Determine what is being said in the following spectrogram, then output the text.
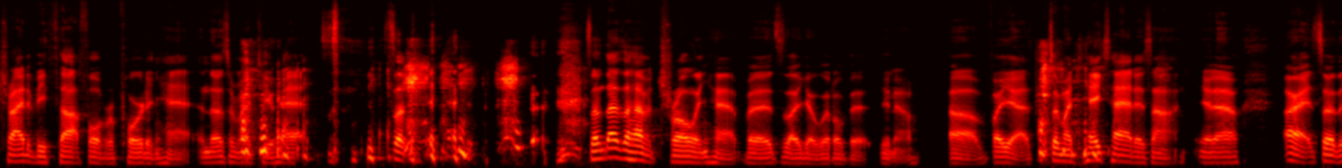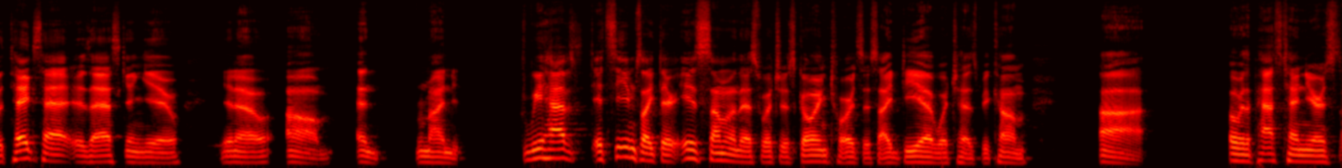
try to be thoughtful reporting hat, and those are my two hats. sometimes I have a trolling hat, but it's like a little bit, you know. Uh, but yeah, so my takes hat is on, you know. All right, so the takes hat is asking you, you know, um, and remind you, we have. It seems like there is some of this which is going towards this idea, which has become, uh, over the past ten years,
